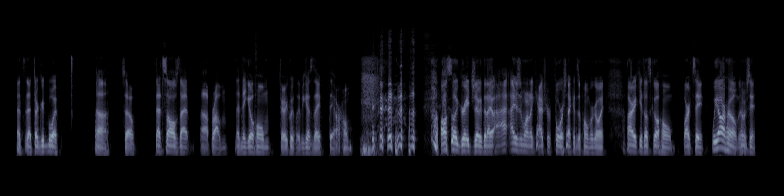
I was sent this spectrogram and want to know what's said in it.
That's that's our good boy. Uh, so that solves that uh, problem. Then they go home very quickly because they they are home. also, a great joke that I I, I just want to capture four seconds of Homer going, "All right, kids, let's go home." Bart saying, "We are home." And I'm saying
